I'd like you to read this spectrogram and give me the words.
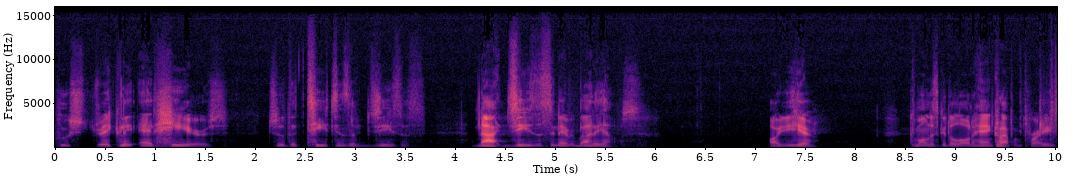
who strictly adheres to the teachings of Jesus, not Jesus and everybody else. Are you here? Come on, let's get the Lord a hand clap of praise.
